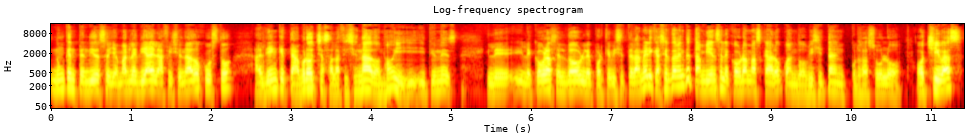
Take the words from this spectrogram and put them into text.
nunca he entendido eso, llamarle día del aficionado justo al día en que te abrochas al aficionado, ¿no? Y, tienes, y le, cobras el doble porque visita el América. Ciertamente también se le cobra más caro cuando visitan Cruz Azul o, o Chivas,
